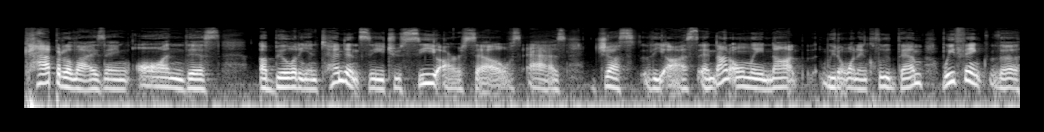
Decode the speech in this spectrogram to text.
capitalizing on this ability and tendency to see ourselves as just the us and not only not we don't want to include them we think the, the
